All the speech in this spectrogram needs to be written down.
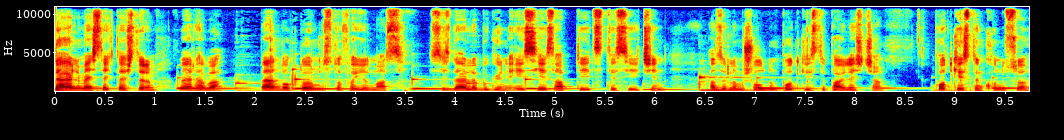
Değerli meslektaşlarım, merhaba. Ben Doktor Mustafa Yılmaz. Sizlerle bugün ACS Update sitesi için hazırlamış olduğum podcast'i paylaşacağım. Podcast'in konusu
